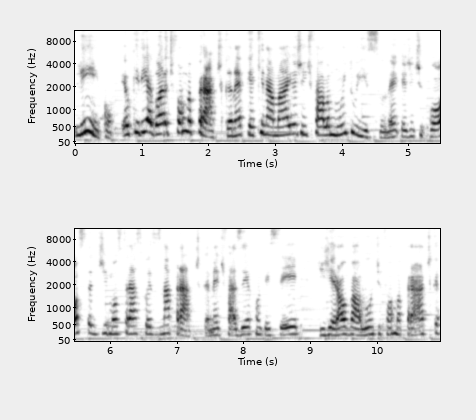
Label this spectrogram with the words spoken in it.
Lincoln, eu queria agora de forma prática, né? Porque aqui na Maio a gente fala muito isso, né? Que a gente gosta de mostrar as coisas na prática, né? De fazer acontecer, de gerar o valor de forma prática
